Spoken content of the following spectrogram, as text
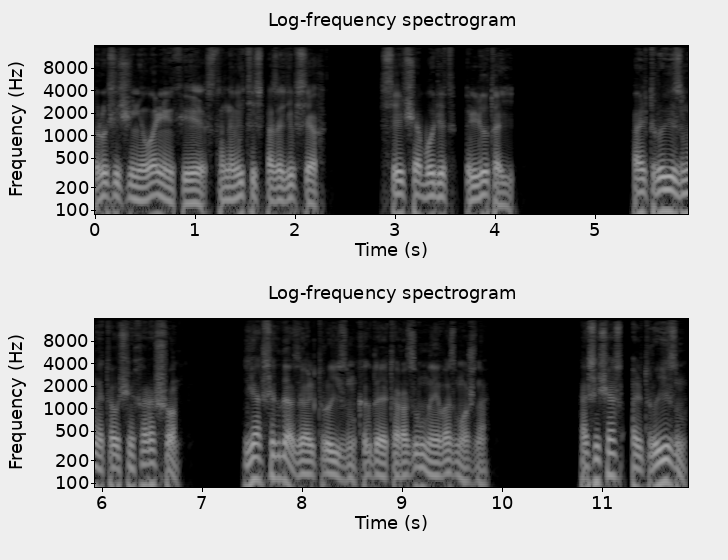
русичи-невольники, становитесь позади всех. Сеча будет лютой. Альтруизм — это очень хорошо. Я всегда за альтруизм, когда это разумно и возможно. А сейчас альтруизм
